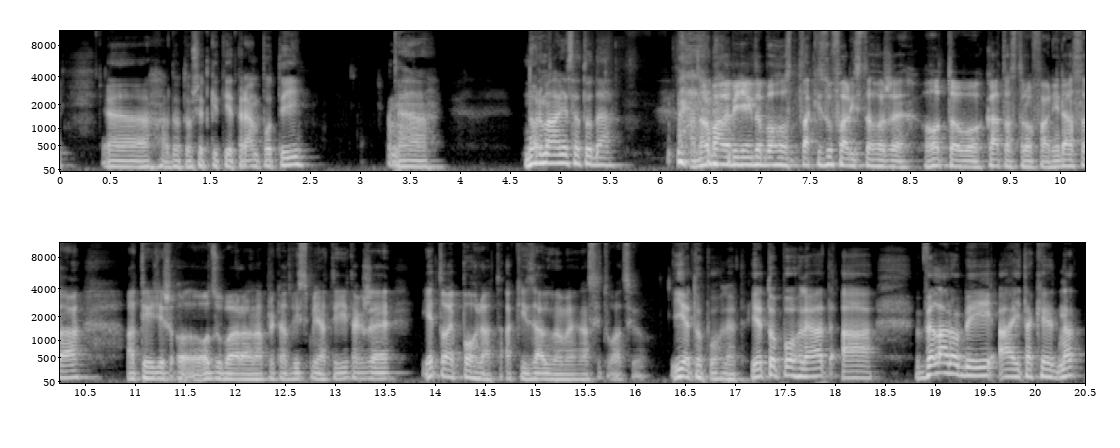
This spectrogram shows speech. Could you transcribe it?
eh, a do toho všetky tie trampoty. A normálne sa to dá. A normálne by niekto bol taký zúfalý z toho, že hotovo, katastrofa, nedá sa a ty ideš od zubára napríklad vysmiatý, takže je to aj pohľad, aký zaujímame na situáciu. Je to pohľad. Je to pohľad a veľa robí aj také na,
